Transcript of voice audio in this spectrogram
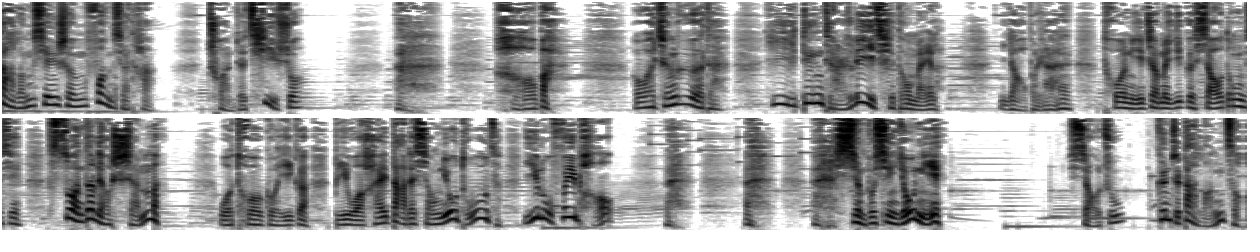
大狼先生放下他，喘着气说：“唉，好吧，我真饿的一丁点力气都没了，要不然拖你这么一个小东西，算得了什么？”我拖过一个比我还大的小牛犊子，一路飞跑，哎，哎，哎，信不信由你。小猪跟着大狼走，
